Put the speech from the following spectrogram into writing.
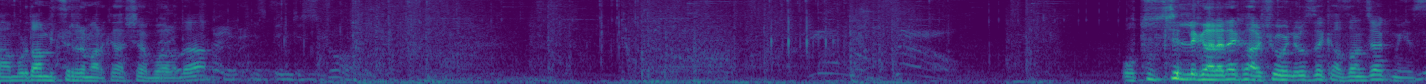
Ben buradan bitiririm arkadaşlar bu arada. 30 killi Garen'e karşı oynuyoruz ve kazanacak mıyız?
